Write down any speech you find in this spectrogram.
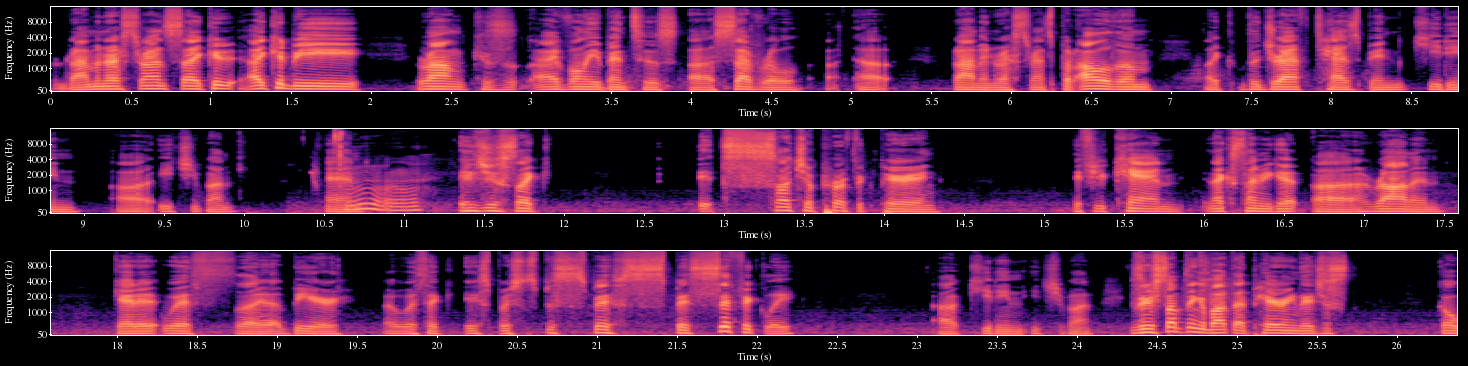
ramen restaurants. I could I could be wrong cuz I've only been to uh, several uh ramen restaurants, but all of them like the draft has been kirin uh ichiban. And Mm. it's just like it's such a perfect pairing. If you can, next time you get uh, ramen, get it with uh, a beer, uh, with a, a spe- spe- spe- specifically uh, Kirin Ichiban. 'Cause there's something about that pairing that just go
